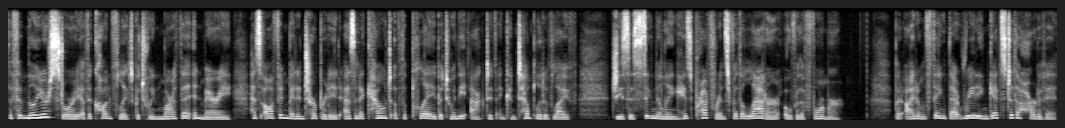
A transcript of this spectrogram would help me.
The familiar story of the conflict between Martha and Mary has often been interpreted as an account of the play between the active and contemplative life, Jesus signaling his preference for the latter over the former but I don't think that reading gets to the heart of it.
